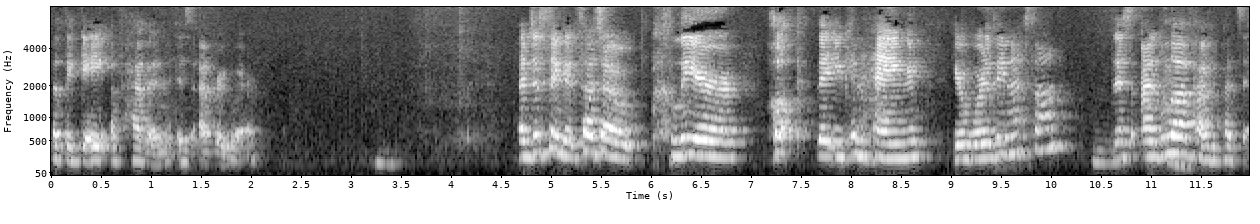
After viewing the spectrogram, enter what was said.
But the gate of heaven is everywhere. I just think it's such a clear hook that you can hang your worthiness on. Mm-hmm. This I love how he puts it.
